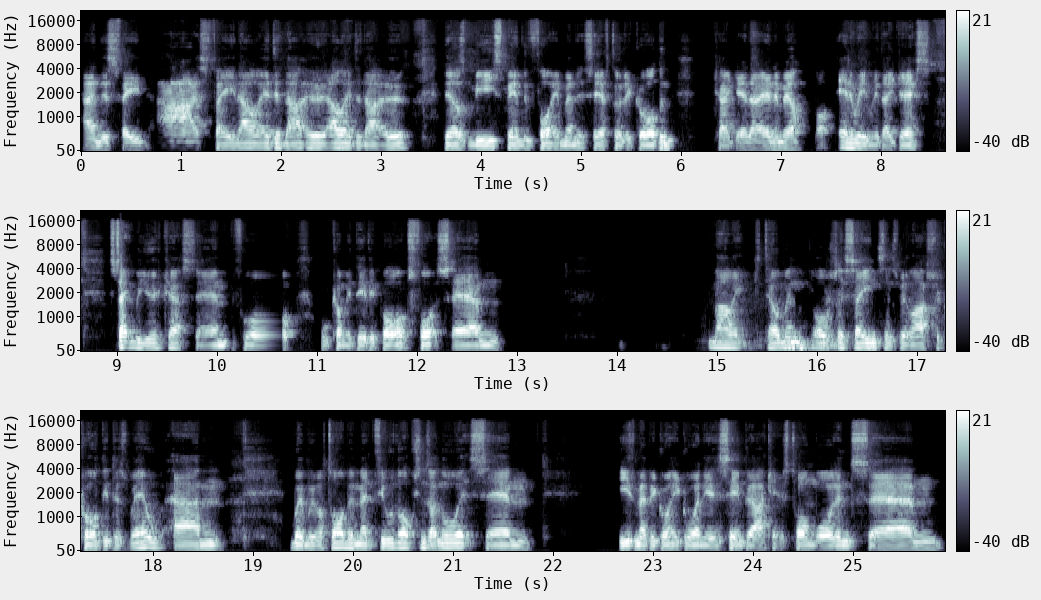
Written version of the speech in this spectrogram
And it's fine. Ah, it's fine. I'll edit that out. I'll edit that out. There's me spending forty minutes after recording. Can't get that anymore. But anyway, we digress. Sticking with you, Chris. Um, before we'll come to David Pollock's thoughts. Um, Malik Tillman obviously signed since we last recorded as well. Um, when we were talking about midfield options, I know it's um, he's maybe going to go into the same bracket as Tom Lawrence um,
